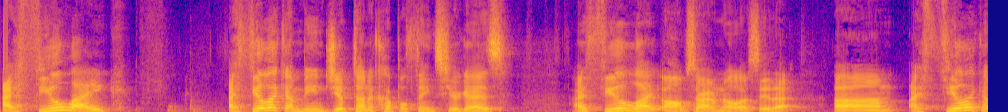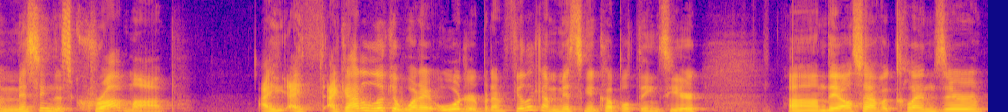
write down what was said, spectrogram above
I feel like, I feel like I'm being gypped on a couple things here, guys. I feel like, oh, I'm sorry, I'm not allowed to say that. Um, I feel like I'm missing this crop mop. I, I, I got to look at what I ordered, but I feel like I'm missing a couple things here. Um, they also have a cleanser,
